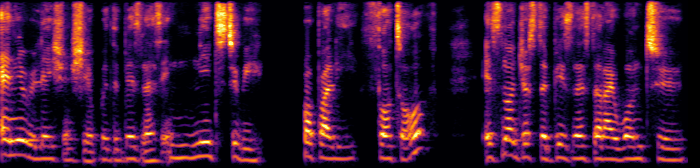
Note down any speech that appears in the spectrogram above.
any relationship with the business, it needs to be properly thought of. It's not just a business that I want to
